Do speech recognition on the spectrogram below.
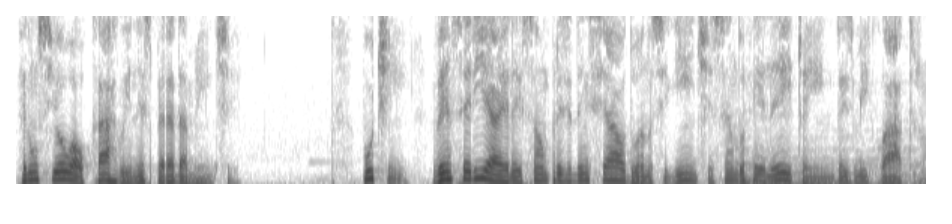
renunciou ao cargo inesperadamente. Putin venceria a eleição presidencial do ano seguinte, sendo reeleito em 2004.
